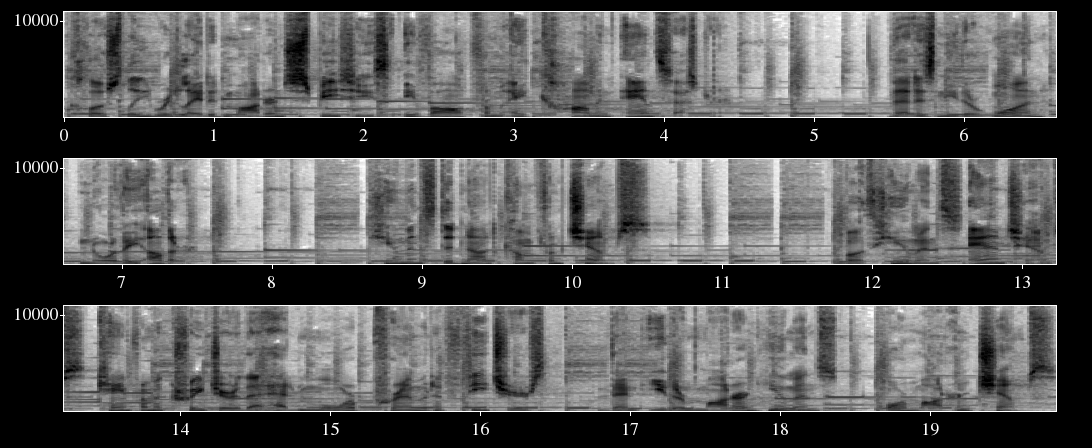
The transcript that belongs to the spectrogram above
closely related modern species evolved from a common ancestor. That is neither one nor the other. Humans did not come from chimps. Both humans and chimps came from a creature that had more primitive features than either modern humans or modern chimps.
